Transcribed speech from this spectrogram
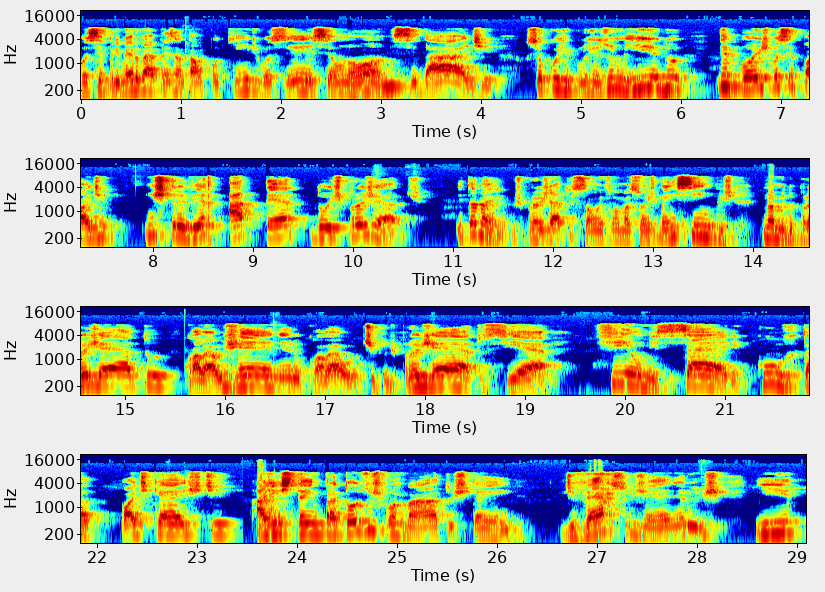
você primeiro vai apresentar um pouquinho de você, seu nome, cidade, seu currículo resumido. Depois você pode inscrever até dois projetos. E também, os projetos são informações bem simples: nome do projeto, qual é o gênero, qual é o tipo de projeto, se é filme, série, curta, podcast. A gente tem para todos os formatos, tem diversos gêneros e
